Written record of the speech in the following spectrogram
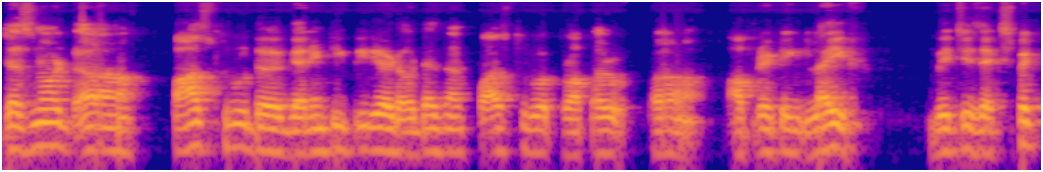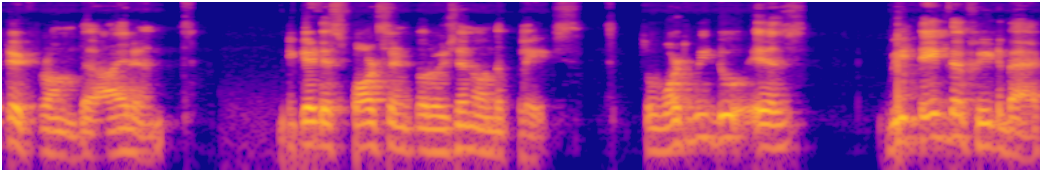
does not uh, pass through the guarantee period or does not pass through a proper uh, operating life, which is expected from the iron, we get spots and corrosion on the plates. So what we do is we take the feedback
